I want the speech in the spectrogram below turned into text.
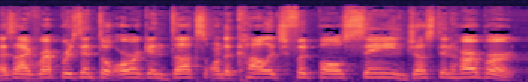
as I represent the Oregon Ducks on the college football scene, Justin Herbert.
